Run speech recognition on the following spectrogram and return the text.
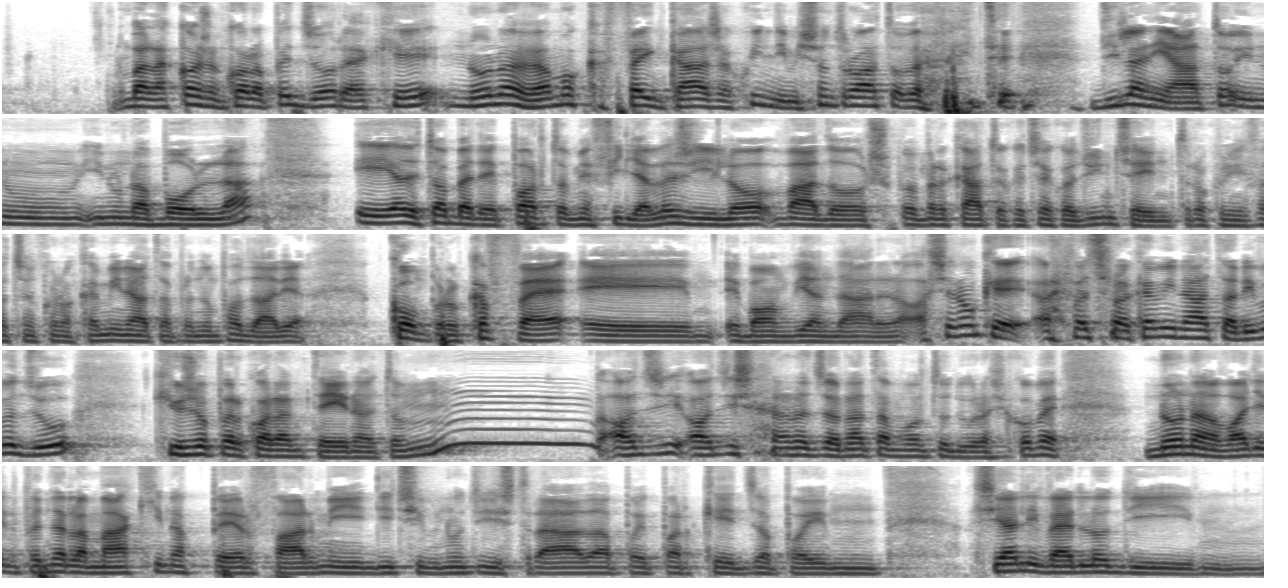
ma la cosa ancora peggiore è che non avevamo caffè in casa, quindi mi sono trovato veramente dilaniato in, un, in una bolla e ho detto vabbè dai porto mia figlia all'asilo vado al supermercato che c'è qua giù in centro quindi faccio anche una camminata prendo un po' d'aria compro il caffè e, e buon via andare no? se non che faccio la camminata arrivo giù chiuso per quarantena ho detto mmm, oggi, oggi, sarà una giornata molto dura. Siccome non ho voglia di prendere la macchina per farmi 10 minuti di strada, poi parcheggio, poi mh, mm, sia a livello di. Mh, mm,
